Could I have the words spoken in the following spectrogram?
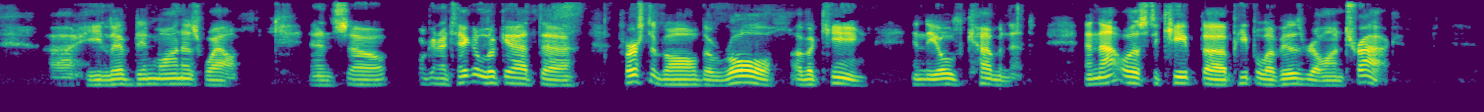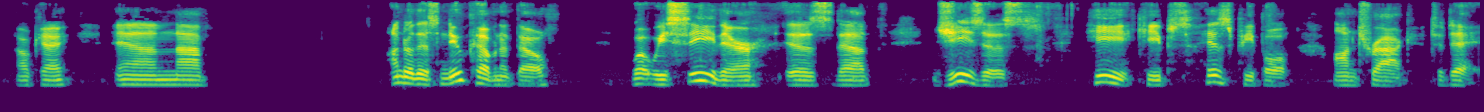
uh, he lived in one as well. And so we're going to take a look at uh, first of all the role of a king in the old covenant, and that was to keep the people of Israel on track. Okay, and uh, under this new covenant, though, what we see there is that Jesus, he keeps his people on track today.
